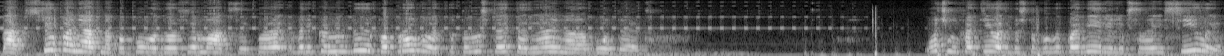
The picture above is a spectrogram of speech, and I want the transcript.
Так, все понятно по поводу аффирмации. Рекомендую попробовать, потому что это реально работает. Очень хотелось бы, чтобы вы поверили в свои силы,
